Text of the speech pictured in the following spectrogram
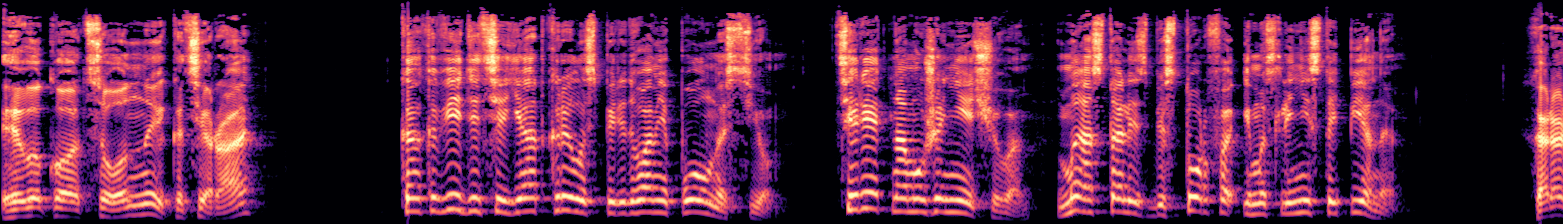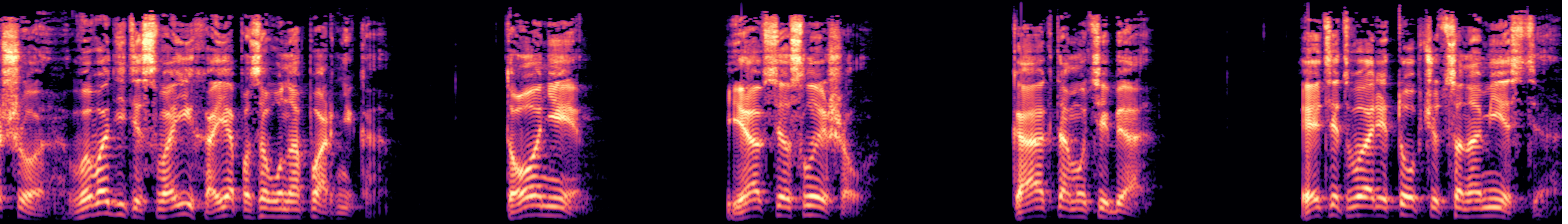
«Эвакуационные катера?» «Как видите, я открылась перед вами полностью. Терять нам уже нечего. Мы остались без торфа и маслянистой пены». «Хорошо, выводите своих, а я позову напарника». «Тони!» «Я все слышал. Как там у тебя?» «Эти твари топчутся на месте.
